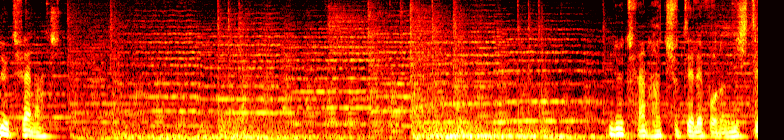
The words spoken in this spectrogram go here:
Lütfen aç. Lütfen aç şu telefonu Mişti.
